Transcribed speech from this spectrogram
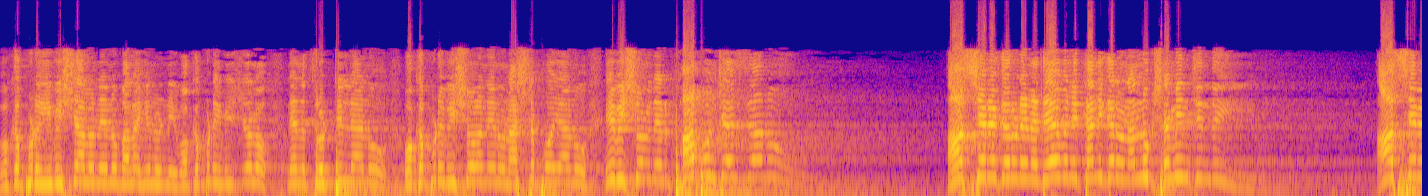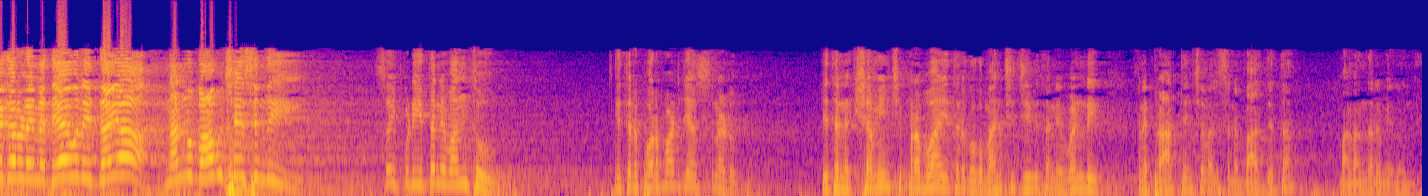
ఒకప్పుడు ఈ విషయాల్లో నేను బలహీనుణ్ణి. ఒకప్పుడు ఈ విషయంలో నేను త్రొట్టిల్లాను. ఒకప్పుడు ఈ విషయంలో నేను నష్టపోయాను. ఈ విషయంలో నేను పాపం చేశాను. ఆశ్చర్యకరుడైన దేవుని కనికరం నన్ను క్షమించింది. ఆశ్చర్యకరుడైన దేవుని దయ నన్ను బాగు చేసింది. సో ఇప్పుడు ఇతని వంతు ఇతడు పొరపాటు చేస్తున్నాడు. ఇతన్ని క్షమించి ప్రభా ఇతనికి ఒక మంచి జీవితాన్ని ఇవ్వండి అని ప్రార్థించవలసిన బాధ్యత మనందరి మీద ఉంది.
